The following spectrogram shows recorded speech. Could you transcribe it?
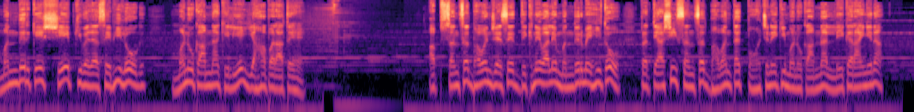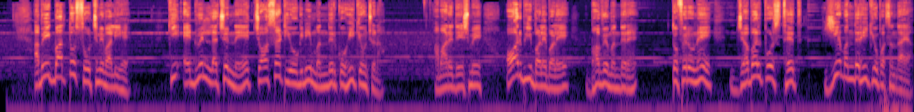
मंदिर के शेप की वजह से भी लोग मनोकामना के लिए यहाँ पर आते हैं। अब संसद भवन जैसे दिखने वाले मंदिर में ही तो प्रत्याशी संसद भवन तक पहुँचने की मनोकामना लेकर आएँगे ना। अब एक बात तो सोचने वाली है कि एडविन लचिन ने चौसठ योगिनी मंदिर को ही क्यों चुना? हमारे देश में और भी बड़े बड़े भव्य मंदिर हैं तो फिर उन्हें जबलपुर स्थित ये मंदिर ही क्यों पसंद आया?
